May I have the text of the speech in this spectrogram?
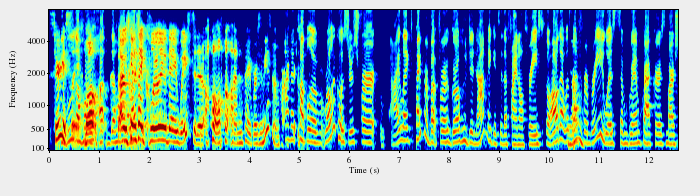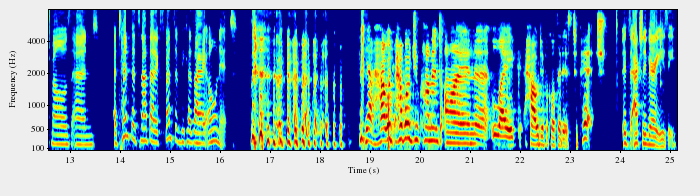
Seriously. Whole, well, uh, I was going to say clearly they wasted it all on Piper's amusement park. On a couple of roller coasters for I liked Piper, but for a girl who did not make it to the final three, so all that was left for Bri was some graham crackers, marshmallows, and a tent that's not that expensive because I own it. yeah, how would how would you comment on like how difficult it is to pitch? It's actually very easy.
